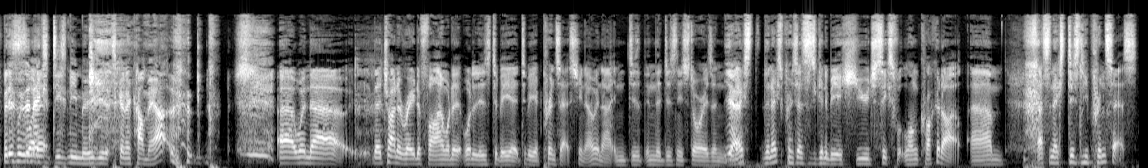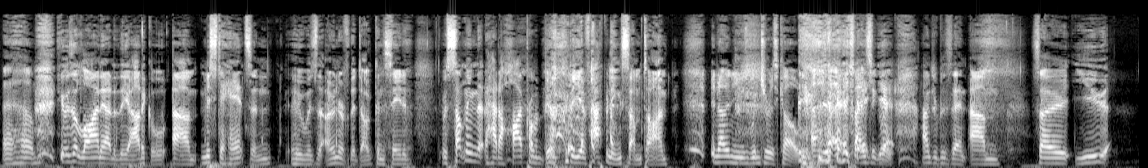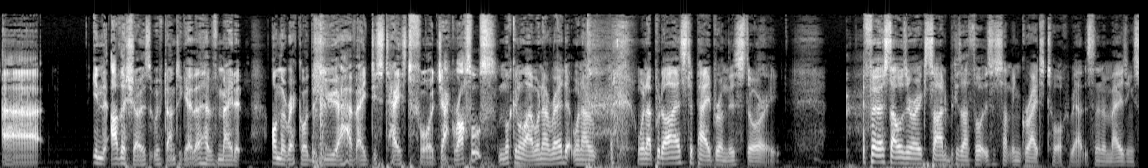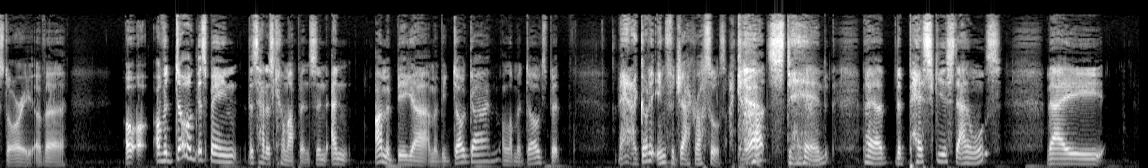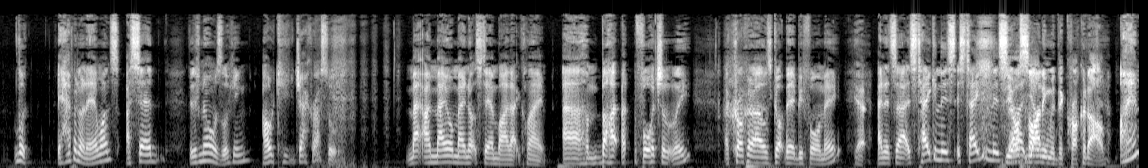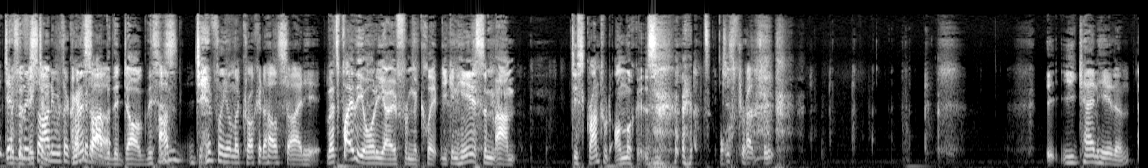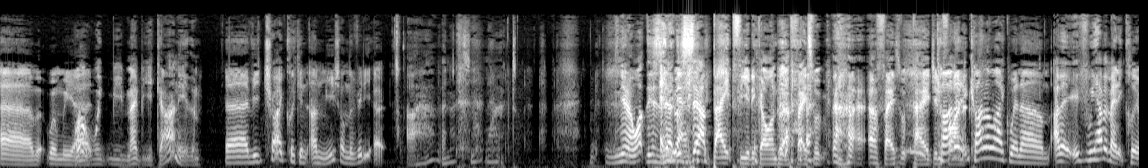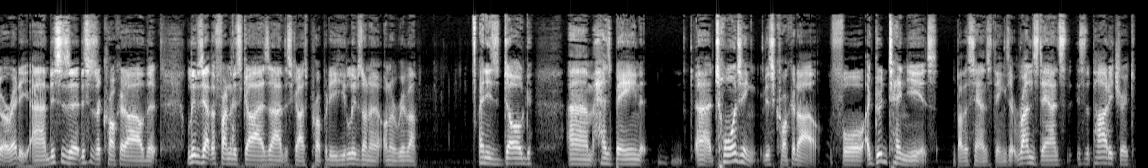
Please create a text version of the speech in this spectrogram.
but This if we is the want next Disney movie that's going to come out. uh, when uh, they're trying to redefine what it what it is to be a, to be a princess, you know, in uh, in, Dis- in the Disney stories, and Yeah. the next the next princess is going to be a huge six foot long crocodile. Um, that's the next Disney princess. Um, Here was a line out of the article. Um, Mr. Hanson, who was the owner of the dog, conceded it was something that had a high probability of happening sometime. in other news, winter is cold. basically. yeah, hundred percent. Um, so you, uh, in other shows that we've done together, have made it on the record that you have a distaste for Jack Russells. I'm not gonna lie. When I read it, when I when I put eyes to paper on this story, at first I was very excited because I thought this is something great to talk about. This is an amazing story of a of a dog that's been that's had its comeuppance, and and I'm a big uh, I'm a big dog guy. I love my dogs, but man, I got it in for Jack Russells. I can't stand they are the peskiest animals. They look. It happened on air once. I said that if no one was looking, I would kick Jack Russell. May, I may or may not stand by that claim. Um, but fortunately, a crocodile's got there before me. Yeah. And it's uh, it's taken this it's taken this. So you're uh, siding young- with the crocodile. I am definitely victim. siding with the I'm gonna crocodile. side with the dog. This is. I'm definitely on the crocodile side here. Let's play the audio from the clip. You can hear some um, disgruntled onlookers. It's Just run through. You can hear them um, when we. Uh, well, we, you, maybe you can't hear them. uh, have you tried clicking unmute on the video? I have, and it's not worked. You know what? This is our, this is our bait for you to go onto our Facebook our Facebook page and kind find it. kind of like when um, I mean, if we haven't made it clear already, um, this is a this is a crocodile that lives out the front of this guy's uh, this guy's property. He lives on a on a river, and his dog um, has been uh, taunting this crocodile for a good ten years. By the sounds of things, it runs down. It's, it's the party trick.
